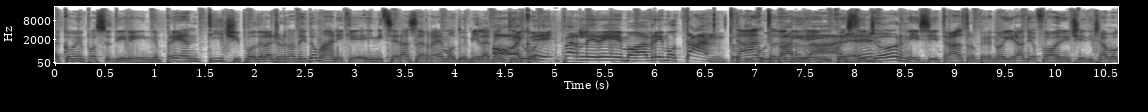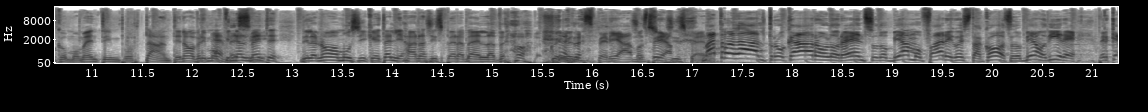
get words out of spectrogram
eh, come posso dire, in preanticipo della giornata di domani che inizierà Sanremo Oh, 2022. e quindi parleremo, avremo tanto, Tanto da dire in parlare. questi giorni, sì, tra l'altro per noi radiofonici diciamo che è un momento importante, no? Avremo Eh, beh, finalmente della nuova musica italiana, si spera bella però. Eh, speriamo, Si- speriamo. Spera. Ma tra l'altro, caro Lorenzo, dobbiamo fare questa cosa. Dobbiamo dire perché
